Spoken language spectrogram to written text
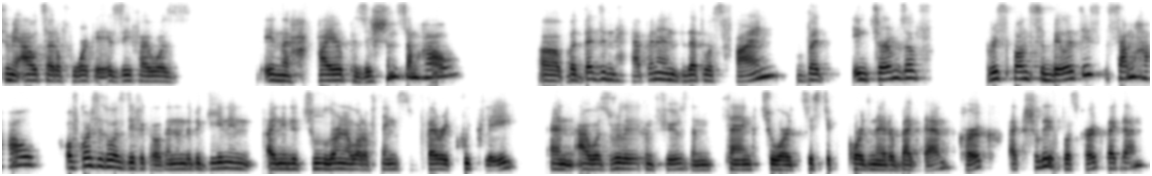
to me outside of work as if i was in a higher position somehow uh, but that didn't happen and that was fine. But in terms of responsibilities somehow of course it was difficult. And in the beginning i needed to learn a lot of things very quickly. And i was really confused and thank to our artistic coordinator back then kirk actually. It was kirk back then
